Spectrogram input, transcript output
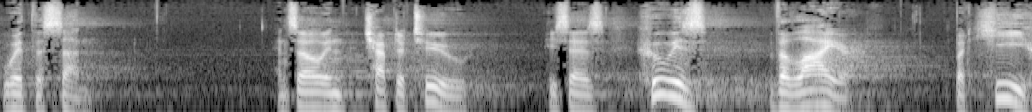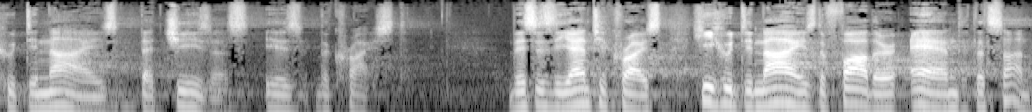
with the Son. And so in chapter 2, he says, Who is the liar but he who denies that Jesus is the Christ? This is the Antichrist, he who denies the Father and the Son.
